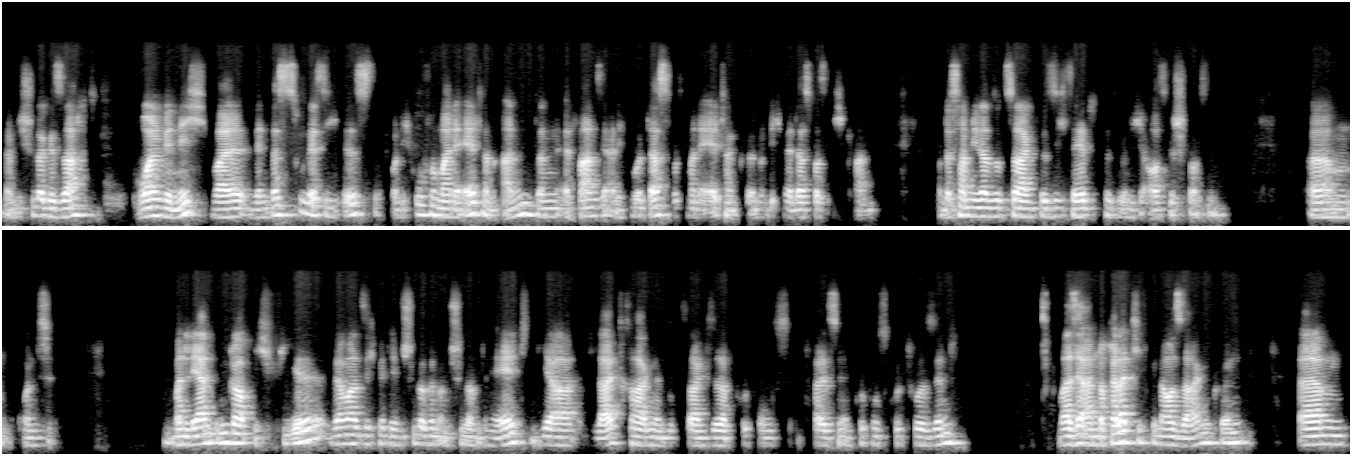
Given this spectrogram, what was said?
Und haben die Schüler gesagt, wollen wir nicht, weil wenn das zulässig ist und ich rufe meine Eltern an, dann erfahren sie eigentlich nur das, was meine Eltern können und nicht mehr das, was ich kann. Und das haben die dann sozusagen für sich selbst persönlich ausgeschlossen. Ähm, und man lernt unglaublich viel, wenn man sich mit den Schülerinnen und Schülern unterhält, die ja die Leidtragenden sozusagen dieser Prüfungs, traditionellen Prüfungskultur sind, weil sie einem doch relativ genau sagen können, ähm,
